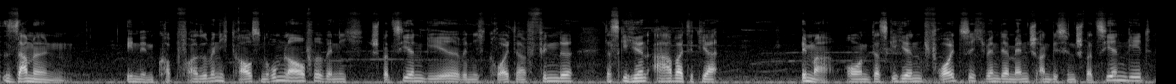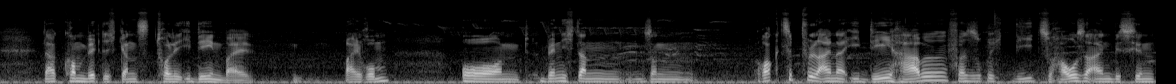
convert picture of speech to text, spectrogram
Sammeln in den Kopf. Also wenn ich draußen rumlaufe, wenn ich spazieren gehe, wenn ich Kräuter finde, das Gehirn arbeitet ja immer. Und das Gehirn freut sich, wenn der Mensch ein bisschen spazieren geht. Da kommen wirklich ganz tolle Ideen bei, bei rum. Und wenn ich dann so einen Rockzipfel einer Idee habe, versuche ich die zu Hause ein bisschen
